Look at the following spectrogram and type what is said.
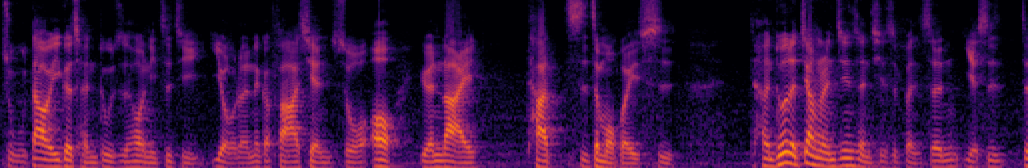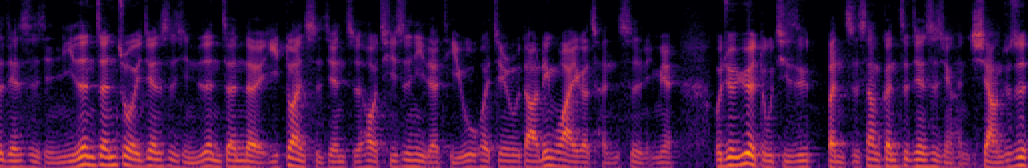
煮到一个程度之后，你自己有了那个发现说，哦，原来它是这么回事。很多的匠人精神其实本身也是这件事情。你认真做一件事情，认真的一段时间之后，其实你的体悟会进入到另外一个层次里面。我觉得阅读其实本质上跟这件事情很像，就是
